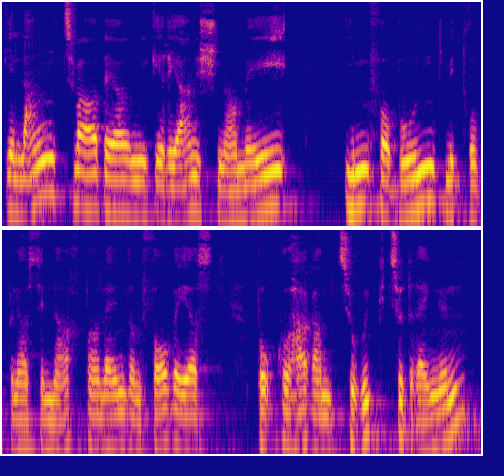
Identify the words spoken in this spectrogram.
gelang zwar der nigerianischen Armee im Verbund mit Truppen aus den Nachbarländern vorerst Boko Haram zurückzudrängen.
